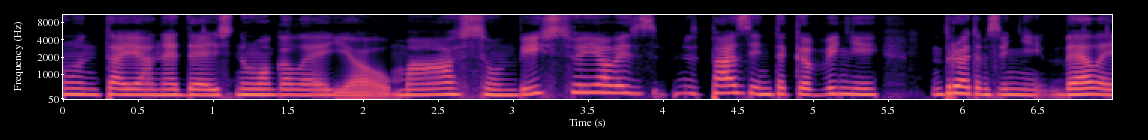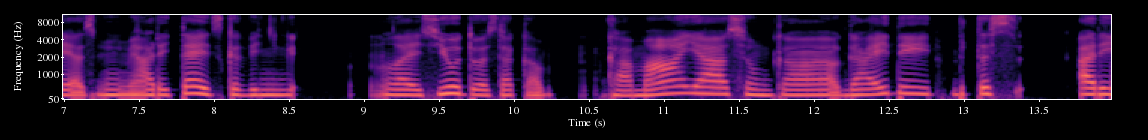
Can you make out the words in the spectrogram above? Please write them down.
un tajā nedēļas nogalē jau māsu un visu jau es pazinu, tā ka viņi, protams, viņi vēlējās, viņi arī teica, ka viņi, lai es jūtos tā kā, kā mājās un kā gaidīt, bet tas arī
